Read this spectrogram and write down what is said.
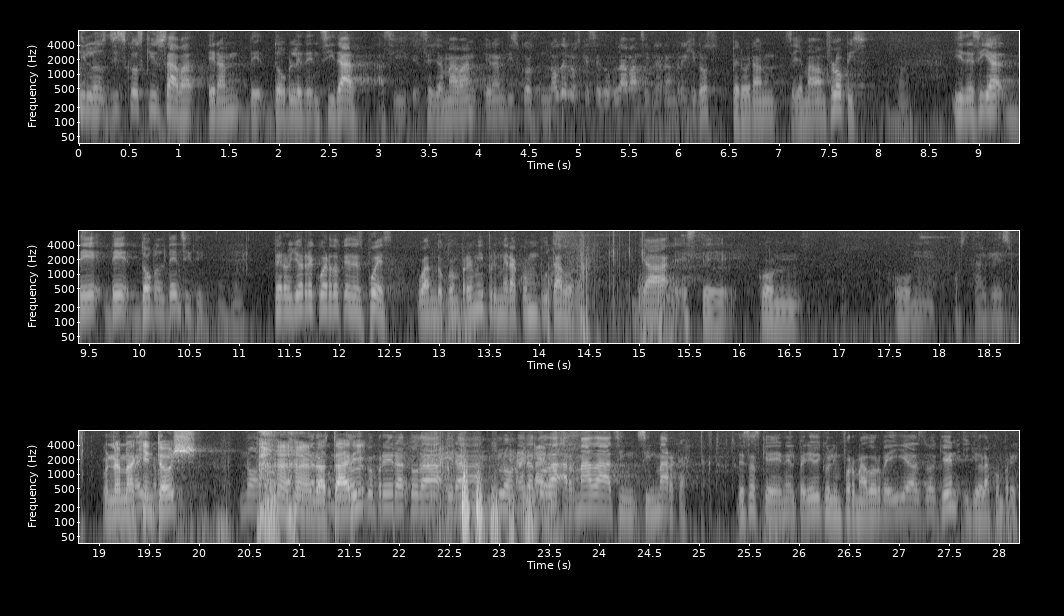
Y los discos que usaba eran de doble densidad, así se llamaban, eran discos no de los que se doblaban, sino eran rígidos, pero eran, se llamaban floppies. Y decía DD Double Density. Pero yo recuerdo que después, cuando compré mi primera computadora, ya este, con, con, pues, tal vez Una Macintosh. no, no, la primera ¿La computadora Atari? que compré era toda, era clon, era toda armada sin, sin marca. De esas que en el periódico El Informador veías, ¿no? ¿quién? Y yo la compré.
